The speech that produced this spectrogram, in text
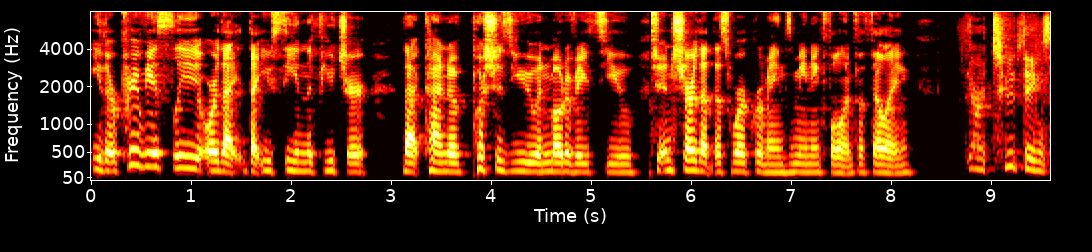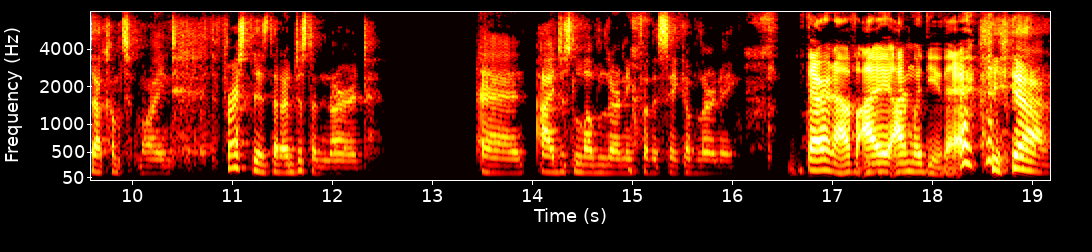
either previously or that that you see in the future that kind of pushes you and motivates you to ensure that this work remains meaningful and fulfilling? There are two things that come to mind. The first is that I'm just a nerd and I just love learning for the sake of learning. Fair enough. I I'm with you there. yeah.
